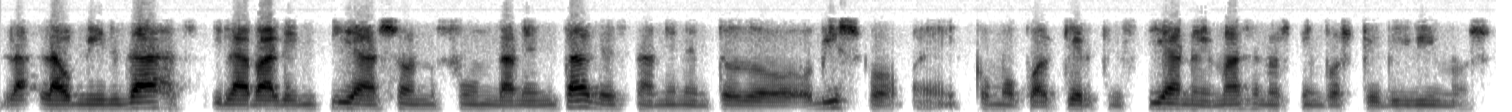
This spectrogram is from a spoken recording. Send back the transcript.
la, humildad y la valentía son fundamentales también en todo obispo, eh, como cualquier cristiano y más en los tiempos que vivimos.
